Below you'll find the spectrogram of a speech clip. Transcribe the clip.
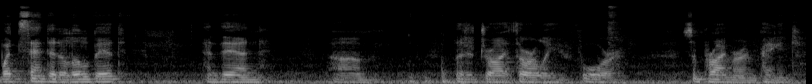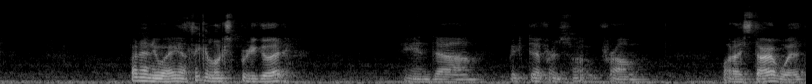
wet sand it a little bit, and then um, let it dry thoroughly for some primer and paint. But anyway, I think it looks pretty good. And um, big difference from, what I started with.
